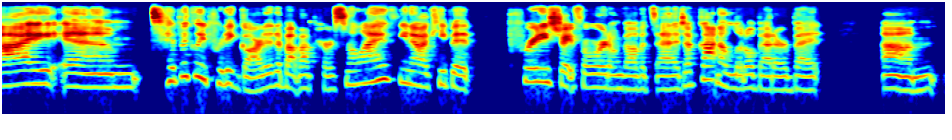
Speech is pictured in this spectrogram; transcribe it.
I am typically pretty guarded about my personal life. You know, I keep it pretty straightforward on Velvet's Edge. I've gotten a little better, but um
